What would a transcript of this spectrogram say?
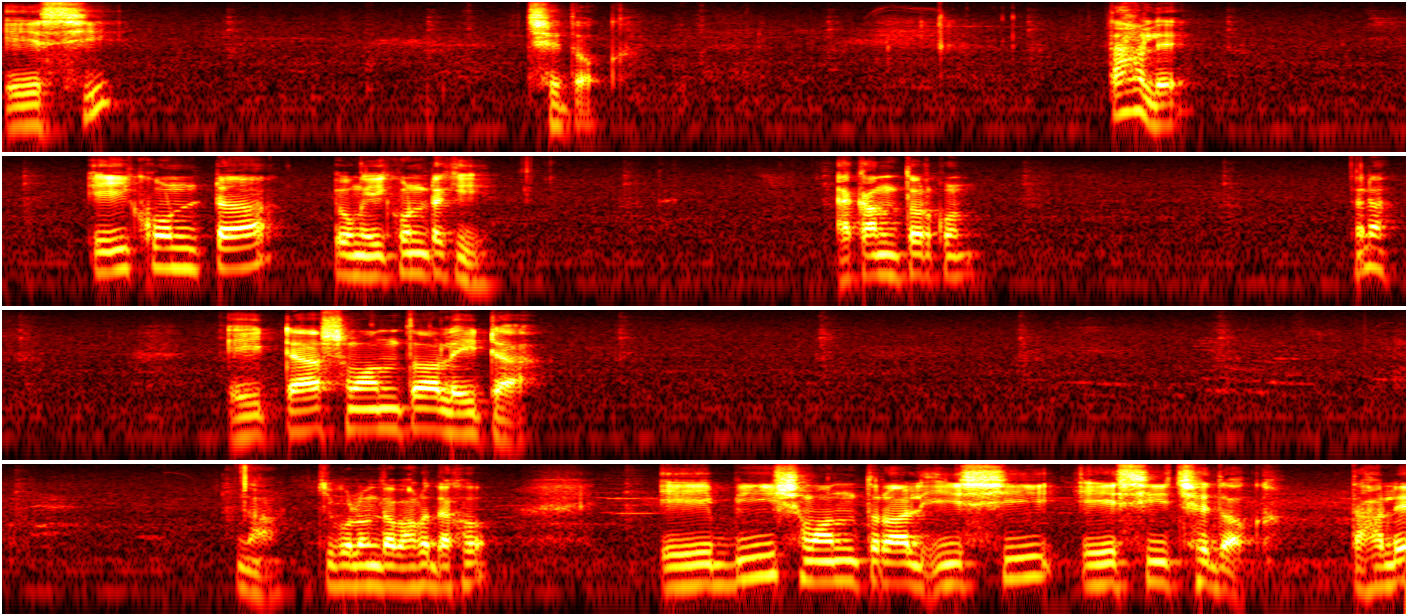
এসি ছেদক। তাহলে এই কোণটা এবং এই কোণটা কি? একান্তর কোণ, তাই না? এইটা সমান্তরাল, এইটা। না, কি বললাম তা ভালো দেখো। এ বি সমান্তরাল ইসি এসি ছেদক। তাহলে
